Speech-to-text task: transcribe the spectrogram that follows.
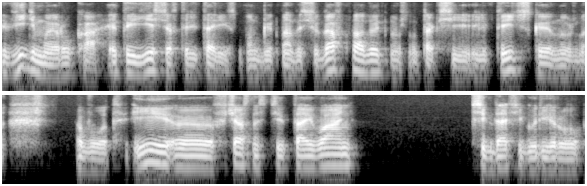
видимая рука, это и есть авторитаризм. Он говорит, надо сюда вкладывать, нужно такси электрическое, нужно... Вот. И, э, в частности, Тайвань всегда фигурировал,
